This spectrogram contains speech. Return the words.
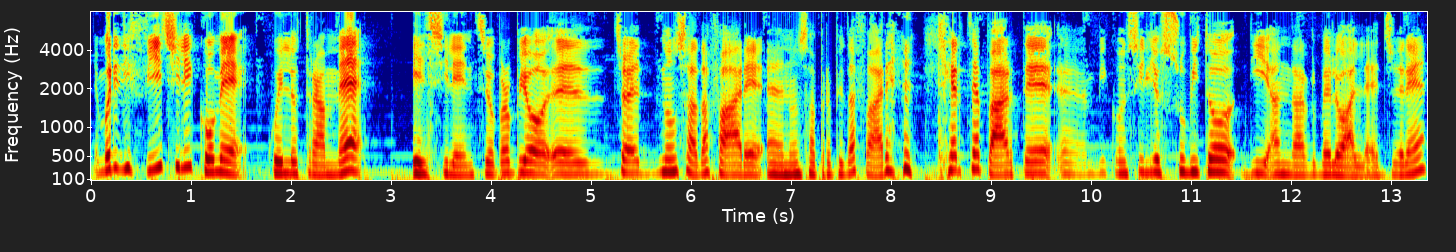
Gli amori difficili come quello tra me e il silenzio, proprio, eh, cioè, non sa da fare, eh, non sa proprio da fare. Scherzi a parte, eh, vi consiglio subito di andarvelo a leggere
